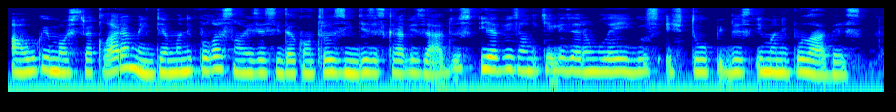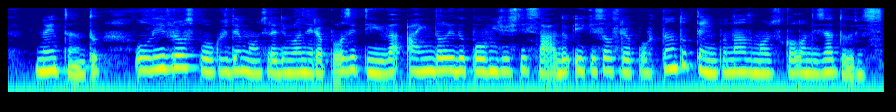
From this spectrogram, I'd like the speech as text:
Algo que mostra claramente a manipulação exercida contra os índios escravizados e a visão de que eles eram leigos, estúpidos e manipuláveis. No entanto, o livro aos poucos demonstra de maneira positiva a índole do povo injustiçado e que sofreu por tanto tempo nas mãos dos colonizadores.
